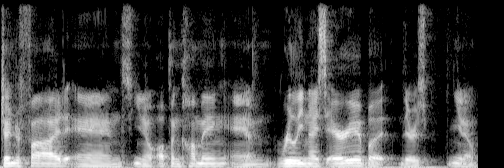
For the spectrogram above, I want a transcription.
gentrified and you know up and coming and really nice area, but there's you know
